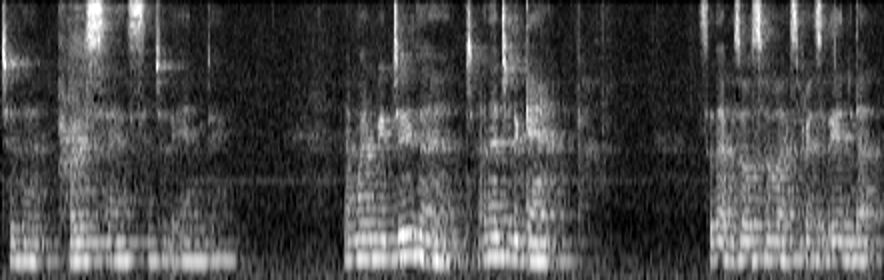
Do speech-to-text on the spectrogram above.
to the process, and to the ending. And when we do that, and then to the gap. So that was also my experience at the end of that.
